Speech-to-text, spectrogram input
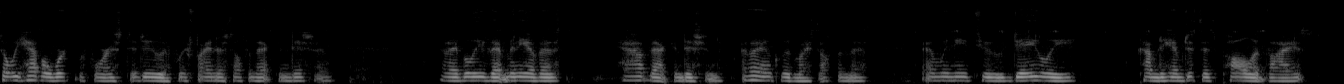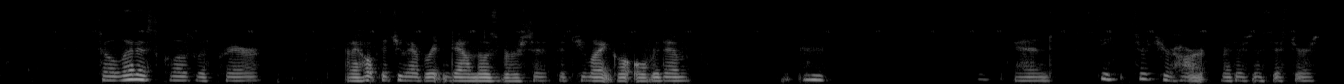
So we have a work before us to do if we find ourselves in that condition. And I believe that many of us have that condition, and I include myself in this. And we need to daily come to Him just as Paul advised. So let us close with prayer. And I hope that you have written down those verses that you might go over them and seek, search your heart, brothers and sisters.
